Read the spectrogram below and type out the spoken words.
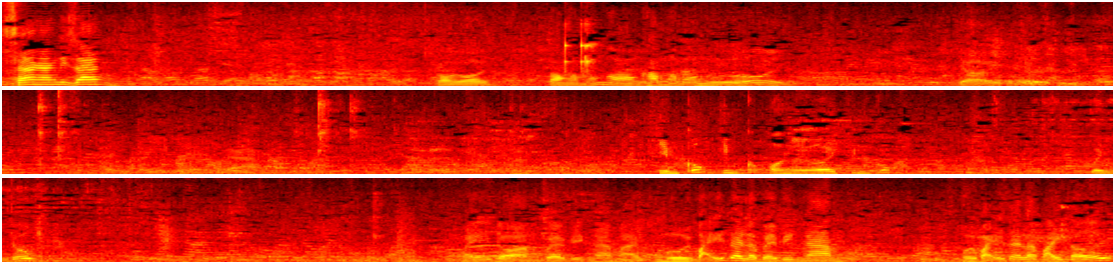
Sang, ăn đi sang. Rồi ơi, toàn là món ngon, không à mọi người ơi. Trời. Chim cút chim cút mọi người ơi chim cút quỳnh trúc. Mấy đoàn về Việt Nam mà 17 đây là về Việt Nam. 17 đây là bay tới.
